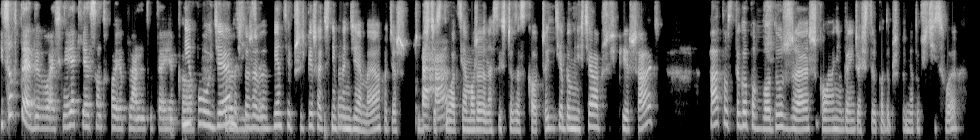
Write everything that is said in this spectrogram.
I co wtedy właśnie? Jakie są Twoje plany tutaj jako Nie pójdzie, rodzice. myślę, że więcej przyspieszać nie będziemy, chociaż oczywiście Aha. sytuacja może nas jeszcze zaskoczyć. Ja bym nie chciała przyspieszać, a to z tego powodu, że szkoła nie ogranicza się tylko do przedmiotów ścisłych,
